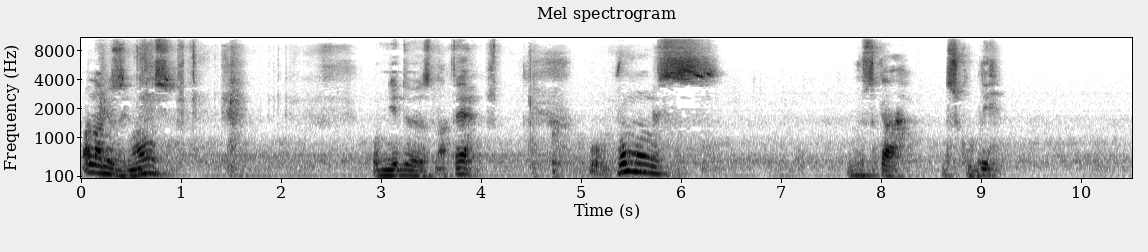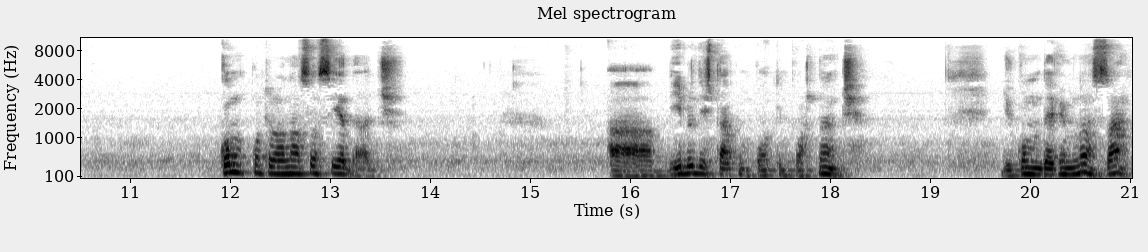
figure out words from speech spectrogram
Olá, meus irmãos, unidos na fé. Vamos buscar descobrir como controlar nossa ansiedade. A Bíblia destaca um ponto importante de como devemos lançar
